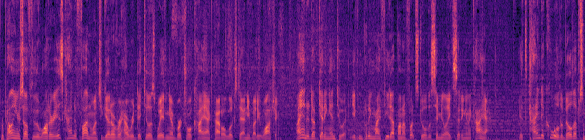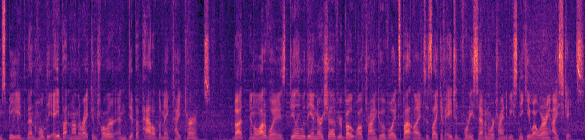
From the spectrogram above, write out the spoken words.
Propelling yourself through the water is kind of fun once you get over how ridiculous waving a virtual kayak paddle looks to anybody watching. I ended up getting into it, even putting my feet up on a footstool to simulate sitting in a kayak. It's kinda cool to build up some speed, then hold the A button on the right controller and dip a paddle to make tight turns. But, in a lot of ways, dealing with the inertia of your boat while trying to avoid spotlights is like if Agent 47 were trying to be sneaky while wearing ice skates.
